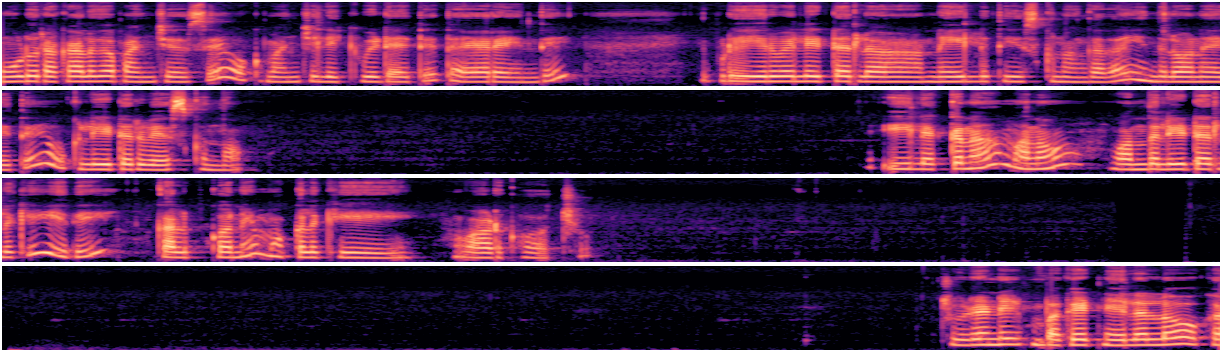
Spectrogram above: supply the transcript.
మూడు రకాలుగా పనిచేసే ఒక మంచి లిక్విడ్ అయితే తయారైంది. ఇప్పుడు ఇరవై లీటర్ల నీళ్ళు తీసుకున్నాం కదా ఇందులోనైతే ఒక లీటర్ వేసుకుందాం. ఈ లెక్కన మనం వంద లీటర్లకి ఇది కలుపుకొని మొక్కలకి వాడుకోవచ్చు. చూడండి బకెట్ నీళ్ళలో ఒక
